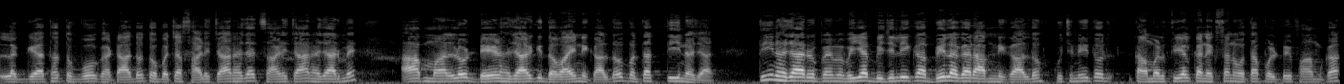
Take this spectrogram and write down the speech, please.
लग गया था तो वो घटा दो तो बचा साढ़े चार हज़ार। साढ़े चार हज़ार में आप मान लो डेढ़ हज़ार की दवाई निकाल दो बता तीन हज़ार। तीन हज़ार रुपए में भैया बिजली का बिल अगर आप निकाल दो, कुछ नहीं तो कॉमर्शियल कनेक्शन होता पोल्ट्री फार्म का,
